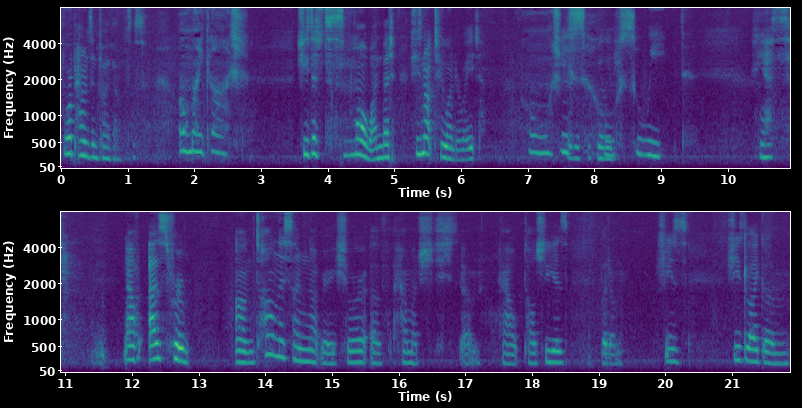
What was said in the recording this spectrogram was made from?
Four pounds and five ounces. Oh my gosh. She's a small one, but she's not too underweight. Oh, she's so good. sweet. Yes. Now, as for um, tallness, I'm not very sure of how much, um, how tall she is, but um, she's she's like um,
